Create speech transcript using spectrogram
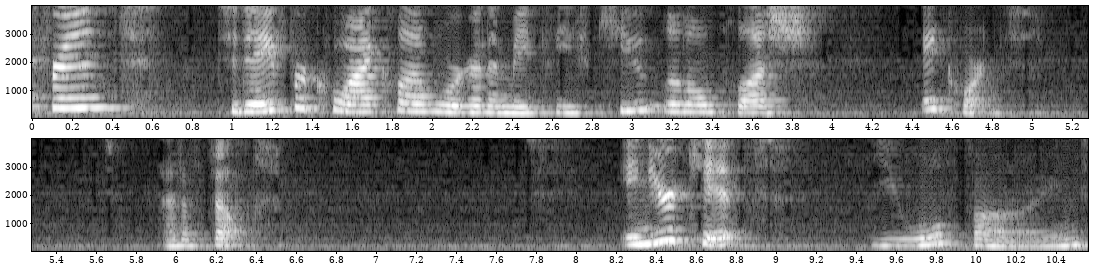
friends! Today for Kawaii Club we're going to make these cute little plush acorns out of felt. In your kits you will find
